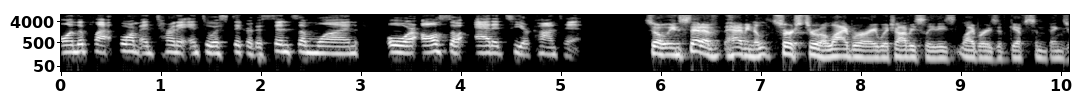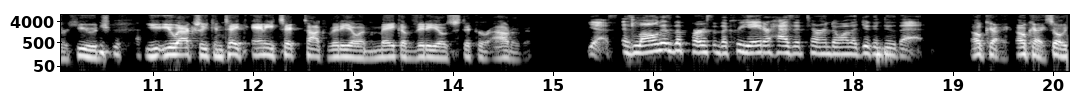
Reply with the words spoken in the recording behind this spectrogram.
on the platform and turn it into a sticker to send someone or also add it to your content. So instead of having to search through a library, which obviously these libraries of gifts and things are huge, you, you actually can take any TikTok video and make a video sticker out of it. Yes, as long as the person, the creator has it turned on that you can do that. Okay. Okay. So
